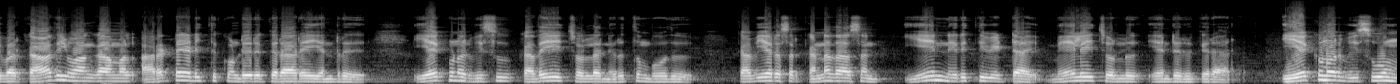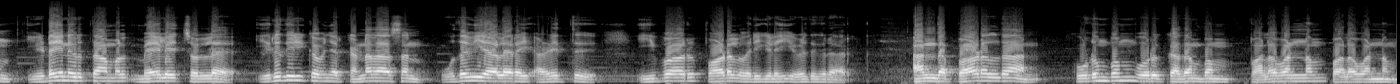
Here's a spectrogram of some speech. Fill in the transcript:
இவர் காதில் வாங்காமல் அரட்டை அடித்து கொண்டிருக்கிறாரே என்று இயக்குனர் விசு கதையை சொல்ல நிறுத்தும்போது கவியரசர் கண்ணதாசன் ஏன் நிறுத்திவிட்டாய் மேலே சொல்லு என்றிருக்கிறார். இயக்குனர் விசுவும் இடைநிறுத்தாமல் மேலே சொல்ல இறுதியில் கவிஞர் கண்ணதாசன் உதவியாளரை அழைத்து இவ்வாறு பாடல் வரிகளை எழுதுகிறார். அந்த பாடல்தான் குடும்பம் ஒரு கதம்பம் பல வண்ணம் பல வண்ணம்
